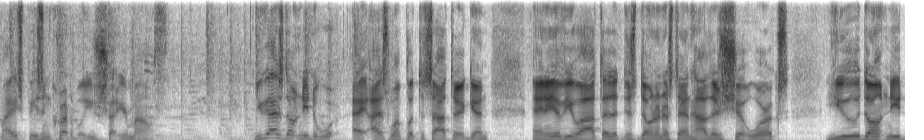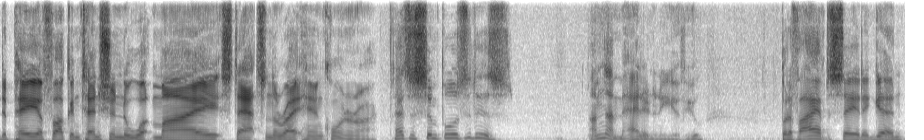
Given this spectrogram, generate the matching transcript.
My HP is incredible. You shut your mouth. You guys don't need to. wor- Hey, I just want to put this out there again. Any of you out there that just don't understand how this shit works, you don't need to pay a fucking attention to what my stats in the right hand corner are. That's as simple as it is. I'm not mad at any of you. But if I have to say it again,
